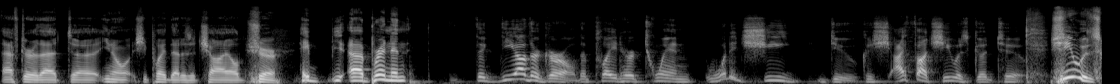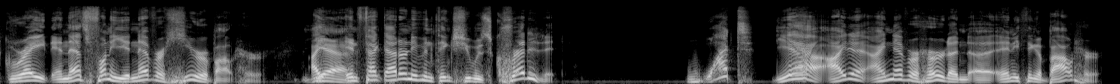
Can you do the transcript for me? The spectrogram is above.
after that. Uh, you know, she played that as a child. Sure. Hey, uh, Brendan, the the other girl that played her twin, what did she do? Because I thought she was good too. She was great, and that's funny. You never hear about her. I- Yeah. in fact, I don't even think she was credited. What? Yeah, I, di- I never heard an, uh, anything about her.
